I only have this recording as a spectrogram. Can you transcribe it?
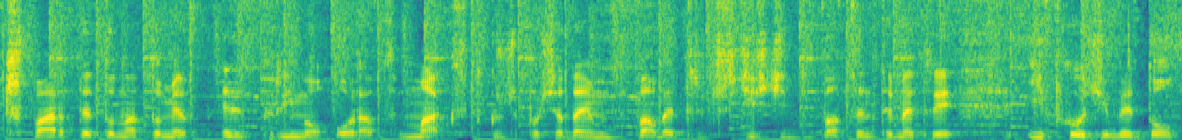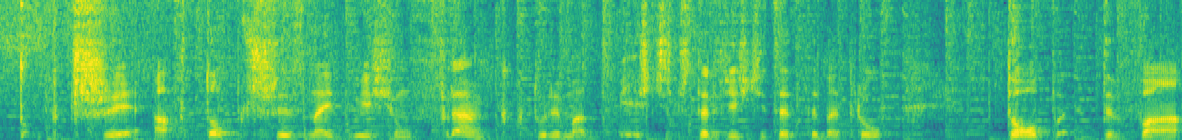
czwarte to natomiast El Primo oraz Max, którzy posiadają 2,32 cm i wchodzimy do top 3, a w top 3 znajduje się Frank, który ma 240 cm. Top 2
